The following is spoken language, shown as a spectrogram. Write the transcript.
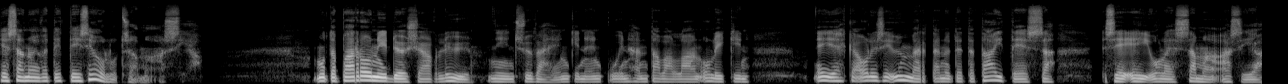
he sanoivat, ettei se ollut sama asia. Mutta paroni de Charlie, niin syvähenkinen kuin hän tavallaan olikin, ei ehkä olisi ymmärtänyt, että taiteessa se ei ole sama asia,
